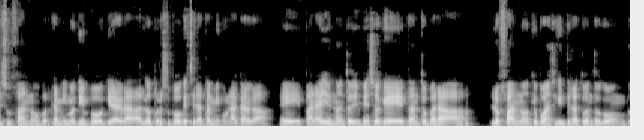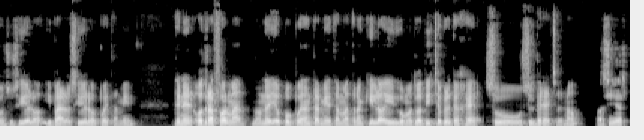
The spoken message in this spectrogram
su fan, ¿no? Porque al mismo tiempo quiere agradarlo, pero supongo que será también una carga eh, para ellos, ¿no? Entonces yo pienso que tanto para los fans, ¿no? Que puedan seguir interactuando con, con sus ídolos y para los ídolos, pues también tener otra forma donde ellos pues, puedan también estar más tranquilos y, como tú has dicho, proteger sus derechos, ¿no? Así es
